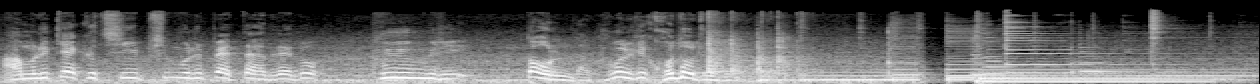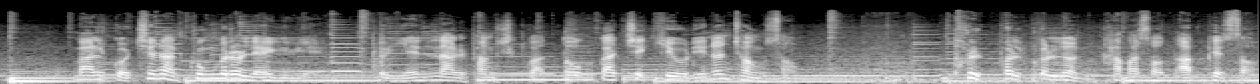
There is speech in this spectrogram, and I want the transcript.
아무리 깨끗이 핏물을 뺐다 하더라도 부육물이 떠오른다. 그걸 이렇게 걷어줘야 돼. 맑고 진한 국물을 내기 위해 그 옛날 방식과 똑같이 기울이는 정성. 펄펄 끓는 가마솥 앞에서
